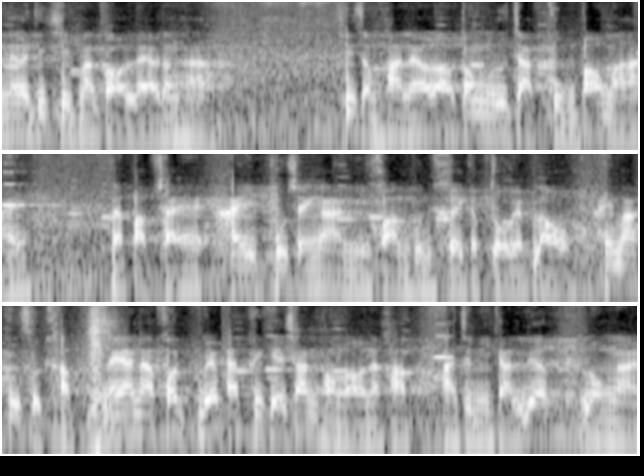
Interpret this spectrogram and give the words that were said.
เนอร์ที่คิดมาก่อนแล้วต่างหากที่สำคัญแล้วเราต้องรู้จักกลุ่มเป้าหมาย และปรับใช้ให้ผู้ใช้งานมีความคุ้นเคยกับตัวเว็บเราให้มากที่สุดครับ ในอนาคตเว็บแอปพลิเคชันของเรานะครับอาจจะมีการเลือกโรงงาน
